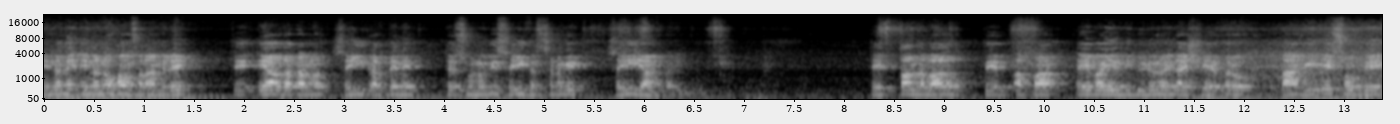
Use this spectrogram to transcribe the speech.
ਇਹਨਾਂ ਦੇ, ਇਹਨਾਂ ਨੂੰ ਹੌਸਲਾ ਮਿਲੇ, ਤੇ ਇਹ ਆਪਦਾ ਕੰਮ ਸਹੀ ਕਰਦੇ ਨੇ। ਤੇ ਤੁਹਾਨੂੰ ਵੀ ਸਹੀ ਦੱਸਣਗੇ, ਸਹੀ ਜਾਣਕਾਰੀ ਮਿਲੂਗੀ। ਤੇ ਧੰਨਵਾਦ, ਤੇ ਆਪਾਂ ਇਹ ਬਾਈ ਦੀ ਵੀਡੀਓ ਨੂੰ ਇੰਨਾ ਸ਼ੇਅਰ ਕਰੋ ਤਾਂ ਕਿ ਇਹ ਤੁਹਾਡੇ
